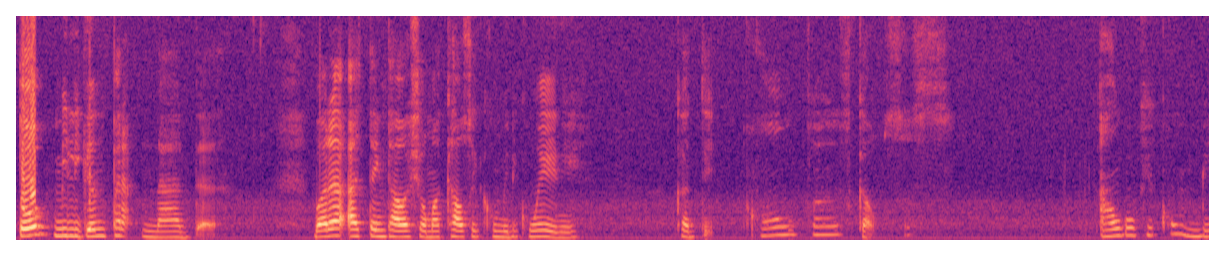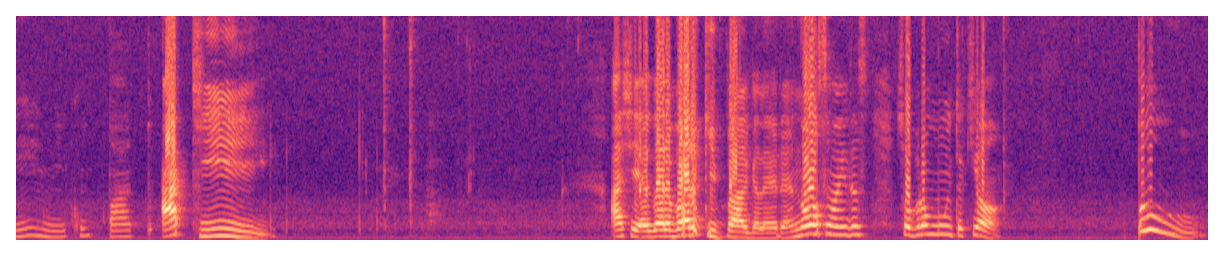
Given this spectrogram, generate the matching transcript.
tô me ligando pra nada. Bora tentar achar uma calça que combine com ele. Cadê? Roupas, calças. Algo que combine com pato. Aqui! Achei. Agora bora aqui, pá, galera. Nossa, ainda sobrou muito aqui, ó. Puh!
